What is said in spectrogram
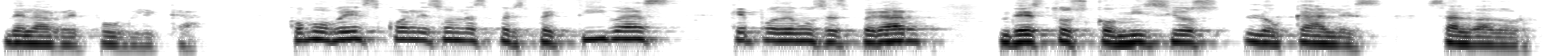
de la República. ¿Cómo ves? ¿Cuáles son las perspectivas? ¿Qué podemos esperar de estos comicios locales, Salvador?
